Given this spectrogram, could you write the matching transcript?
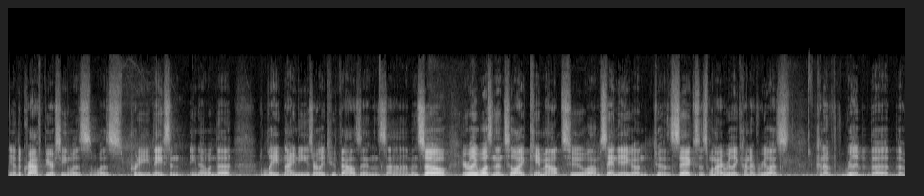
you know, the craft beer scene was was pretty nascent, you know, in the late '90s, early 2000s, um, and so it really wasn't until I came out to um, San Diego in 2006 is when I really kind of realized, kind of really the the,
